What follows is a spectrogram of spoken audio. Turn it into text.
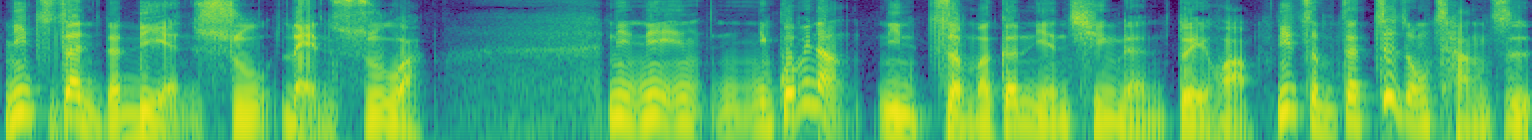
你只在你的脸书、脸书啊。你你你国民党你怎么跟年轻人对话？你怎么在这种场子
